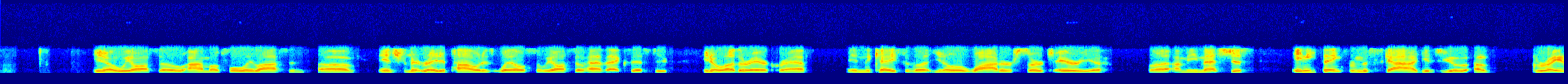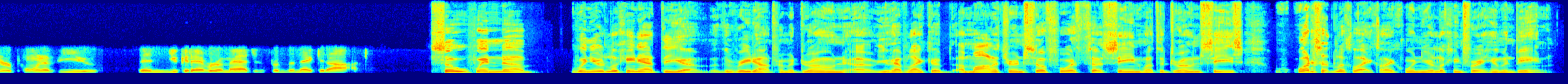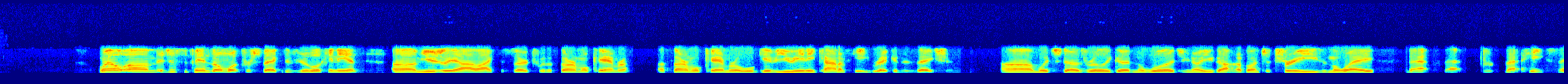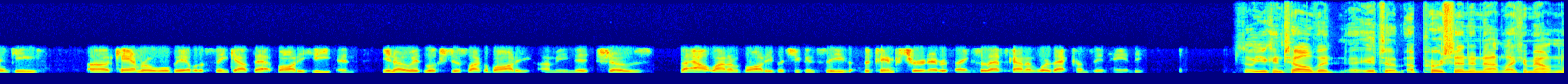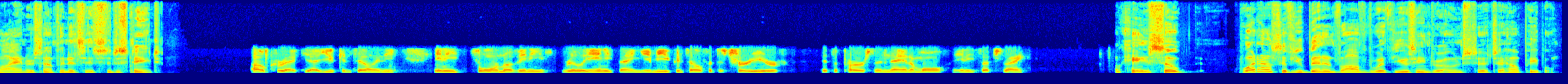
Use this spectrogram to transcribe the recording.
you know, we also I'm a fully licensed uh, instrument rated pilot as well, so we also have access to you know other aircraft in the case of a you know a wider search area. But I mean that's just anything from the sky gives you a, a greater point of view than you could ever imagine from the naked eye. So when uh, when you're looking at the uh, the readout from a drone, uh, you have like a, a, monitor and so forth, uh, seeing what the drone sees. What does it look like, like when you're looking for a human being? Well, um, it just depends on what perspective you're looking in. Um, usually, I like to search with a thermal camera. A thermal camera will give you any kind of heat recognition, um, which does really good in the woods. You know, you got a bunch of trees in the way that that that heat sinking uh, camera will be able to sink out that body heat, and you know it looks just like a body. I mean, it shows the outline of a body, but you can see the temperature and everything. So that's kind of where that comes in handy. So you can tell that it's a, a person and not like a mountain lion or something. It's it's distinct. Oh, correct. Yeah, you can tell any any form of any really anything. I mean, you can tell if it's a tree or it's a person, animal, any such thing. Okay, so what else have you been involved with using drones to, to help people?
